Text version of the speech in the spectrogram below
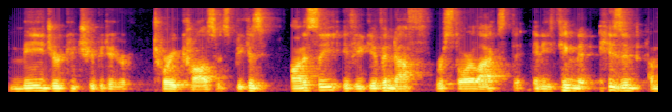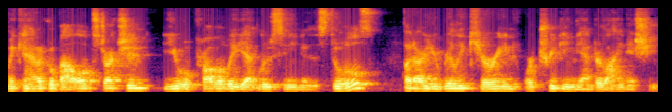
major contributory causes. Because honestly, if you give enough RestoraLAX to anything that isn't a mechanical bowel obstruction, you will probably get loosening of the stools. But are you really curing or treating the underlying issue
